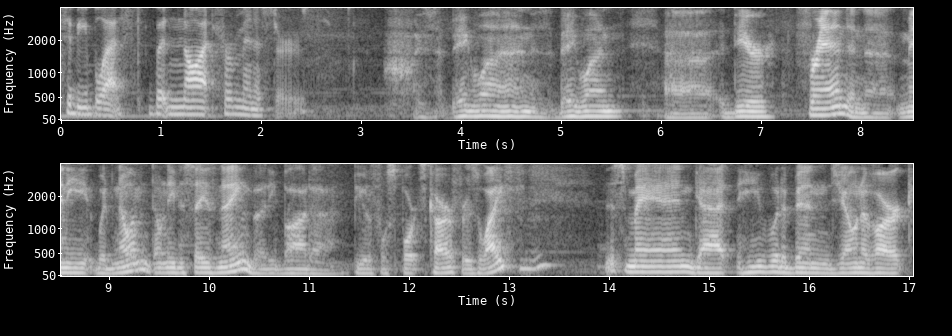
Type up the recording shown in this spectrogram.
to be blessed, but not for ministers? This is a big one. This is a big one. Uh, a dear friend, and uh, many would know him. Don't need to say his name, but he bought a beautiful sports car for his wife. This man got, he would have been Joan of Arc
